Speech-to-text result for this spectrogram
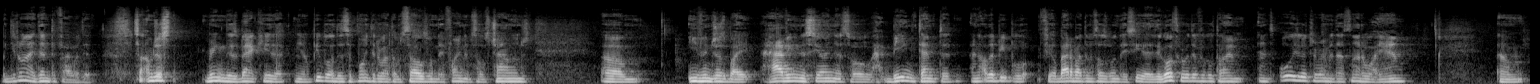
But you don't identify with it. So I'm just bringing this back here that you know people are disappointed about themselves when they find themselves challenged, um, even just by having the nisyonis or being tempted, and other people feel bad about themselves when they see that they go through a difficult time. And it's always good to remember that's not who I am. Um,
